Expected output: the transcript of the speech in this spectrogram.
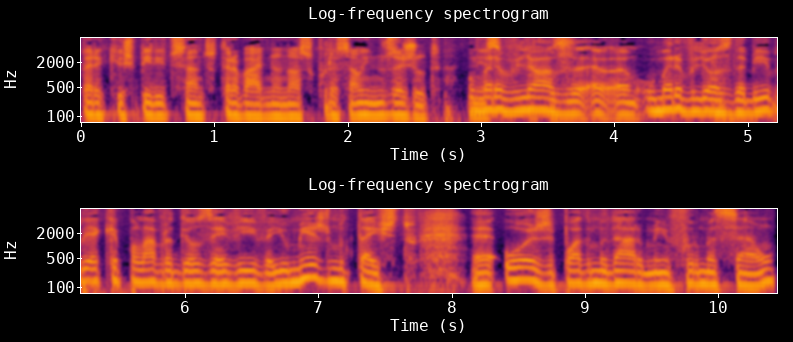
para que o Espírito Santo trabalhe no nosso coração e nos ajude. O maravilhoso, eh, eh, o maravilhoso da Bíblia é que a palavra de Deus é viva e o mesmo texto uh, hoje pode me dar uma informação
